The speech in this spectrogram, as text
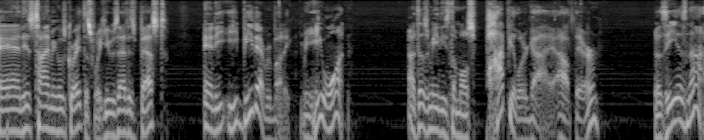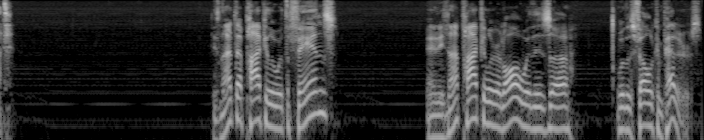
And his timing was great this week. He was at his best, and he, he beat everybody. I mean, he won. It doesn't mean he's the most popular guy out there, because he is not. He's not that popular with the fans, and he's not popular at all with his uh, with his fellow competitors.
